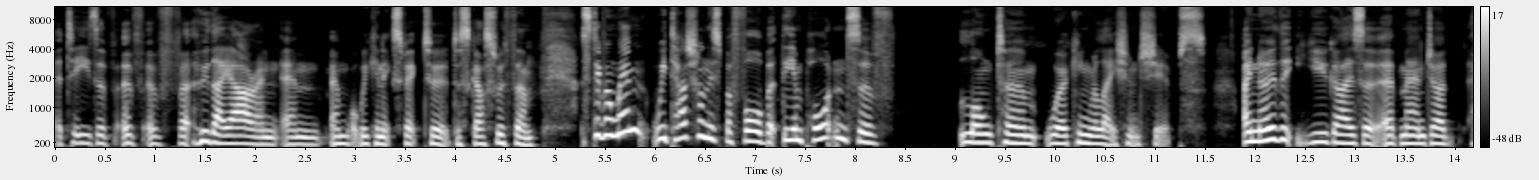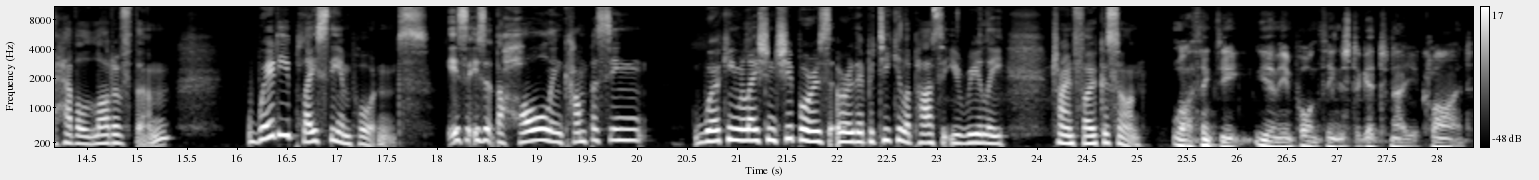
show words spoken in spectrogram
a tease of, of, of uh, who they are and, and, and what we can expect to discuss with them. Stephen, when we touched on this before, but the importance of long term working relationships. I know that you guys at, Mann Judd have a lot of them. Where do you place the importance? Is, is it the whole encompassing working relationship, or is or are there particular parts that you really try and focus on? Well, I think the yeah the important thing is to get to know your client,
